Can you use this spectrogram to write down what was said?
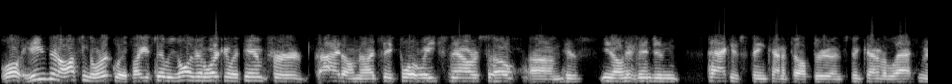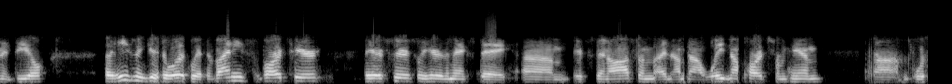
Well, he's been awesome to work with. Like I said, we've only been working with him for I don't know, I'd say four weeks now or so. Um, his you know his engine package thing kind of fell through, and it's been kind of a last minute deal. But he's been good to work with. If I need some parts here, they are seriously here the next day. Um, it's been awesome. I, I'm not waiting on parts from him. Um, with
